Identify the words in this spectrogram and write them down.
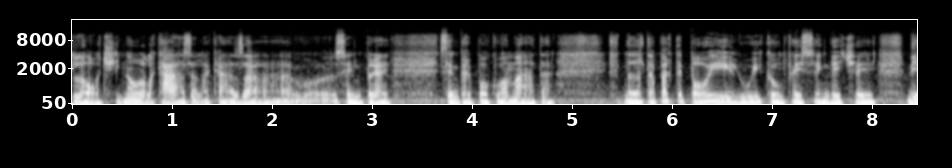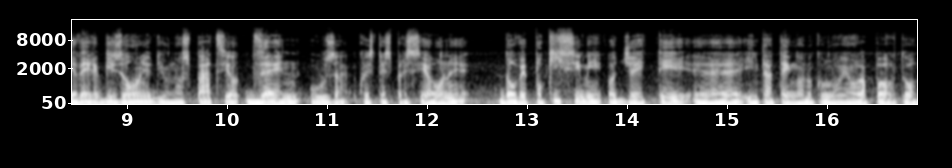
loci, no? la casa, la casa sempre, sempre poco amata. Dall'altra parte poi lui confessa invece di avere bisogno di uno spazio zen, usa questa espressione, dove pochissimi oggetti eh, intrattengono con lui un rapporto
